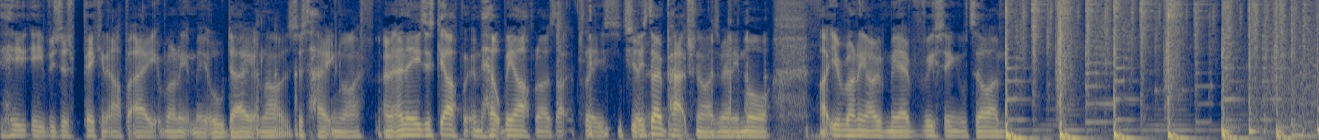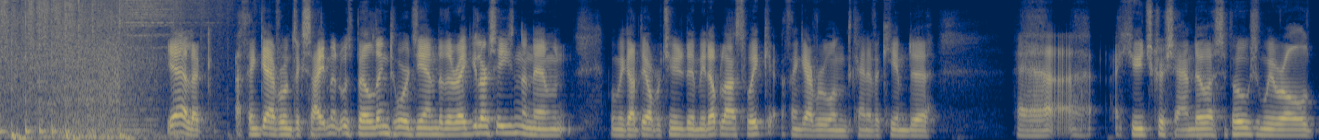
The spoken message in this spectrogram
He he was just picking it up at eight, running at me all day, and I was just hating life. And, and then he just get up and help me up, and I was like, please, please don't patronise me anymore. like you're running over me every single time. Yeah, look, I think everyone's excitement was building towards the end of the regular season, and then when we got the opportunity to meet up last week, I think everyone kind of came to uh, a, a huge crescendo, I suppose, and we were all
